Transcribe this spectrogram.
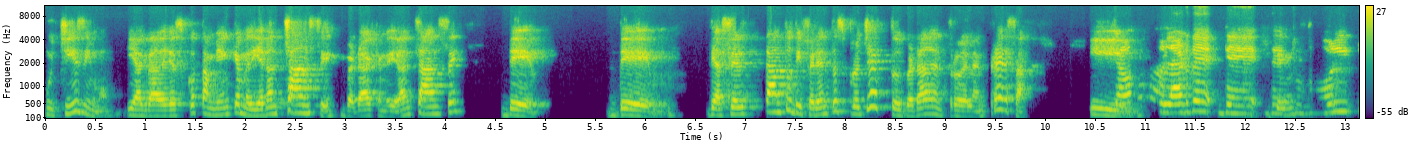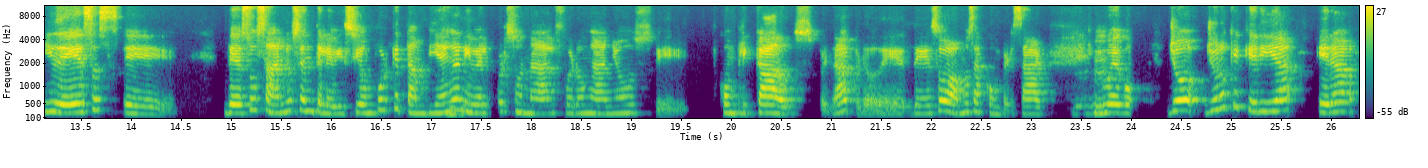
muchísimo y agradezco también que me dieran chance, ¿verdad? Que me dieran chance de, de, de hacer tantos diferentes proyectos, ¿verdad? Dentro de la empresa. Y, ya vamos a hablar de, de, de tu rol y de esos, eh, de esos años en televisión, porque también a nivel personal fueron años eh, complicados, ¿verdad? Pero de, eso vamos a conversar. Luego, yo, yo lo que quería era,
